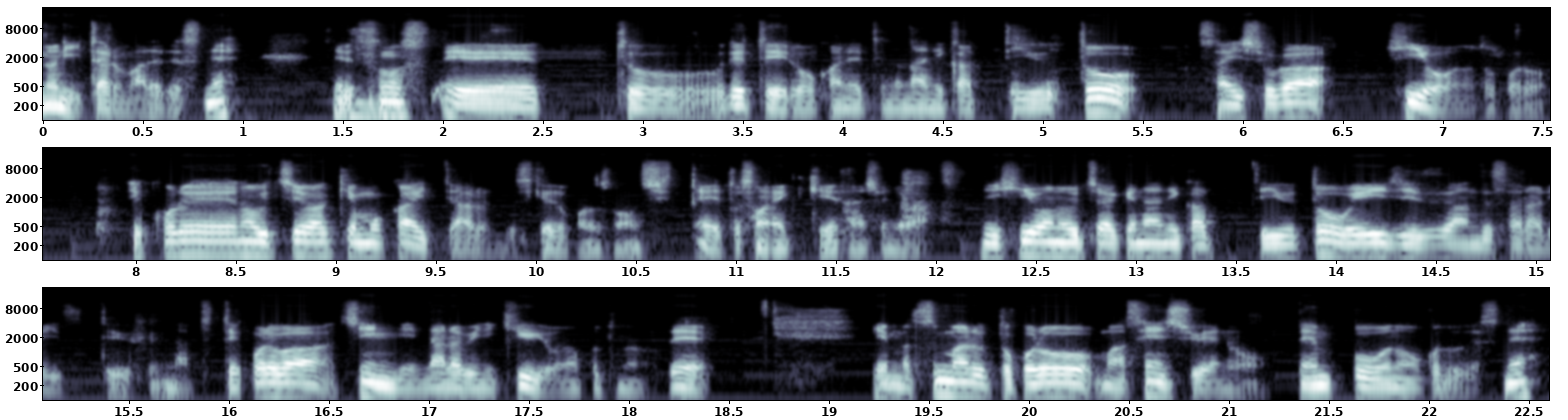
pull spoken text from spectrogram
のに至るまでですね。でその、えーっと、出ているお金っていうのは何かっていうと、最初が費用のところ。で、これの内訳も書いてあるんですけど、この損,、えー、と損益計算書には。で、費用の内訳何かっていうと、wages and salaries っていうふうになってて、これは賃金並びに給与のことなので、えーまあ、つまるところ、まあ、選手への年俸のことですね。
